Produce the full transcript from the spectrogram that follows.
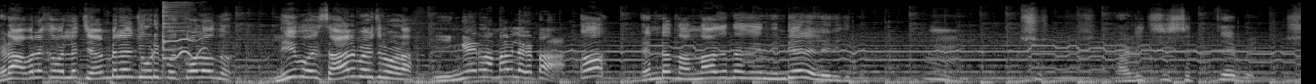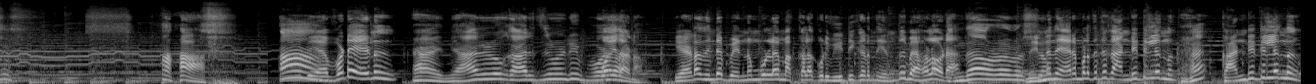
എടാ അവരൊക്കെ വല്ല ചേമ്പലേം ചൂടി പൊയ്ക്കോളൂന്ന് നീ പോയി സാധനം മേടിച്ചിട്ട് പോടാ ഇങ്ങനെ നന്നാവില്ല കേട്ടാ. ആ എന്റെ നന്നാകുന്ന കൈ നിന്റെ അല്ലേ ഇരിക്കുന്നത് ഉം. ശ്ശ്. അടിച്ച് സെറ്റായി പോയി. ശ്ശ്. ആ. എവിടെയാണ് ആ, ഞാനൊരു കാര്യത്തിന് വേണ്ടി പോയതാ. പോയതാണോ? എടാ നിന്റെ പെണ്ണും പിള്ളേ മക്കളെ കൂടി വീട്ടിൽ കിടന്ന് എന്ത് ബഹളോടാ? എന്താ അവരുടെ നിന്നെ നേരം വെളുത്തിട്ട് കണ്ടിട്ടില്ലെന്ന്. ഏ? കണ്ടിട്ടില്ലെന്ന്.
